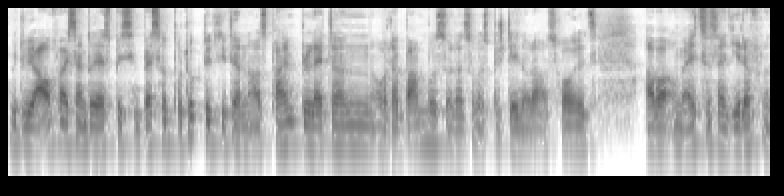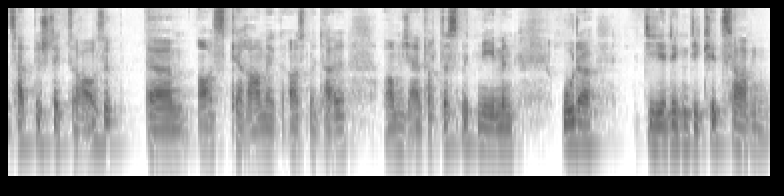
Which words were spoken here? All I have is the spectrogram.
wie du ja auch weißt, Andreas, bisschen bessere Produkte, die dann aus Palmblättern oder Bambus oder sowas bestehen oder aus Holz. Aber um ehrlich zu sein, jeder von uns hat Besteck zu Hause ähm, aus Keramik, aus Metall. Warum nicht einfach das mitnehmen? Oder diejenigen, die Kids haben,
